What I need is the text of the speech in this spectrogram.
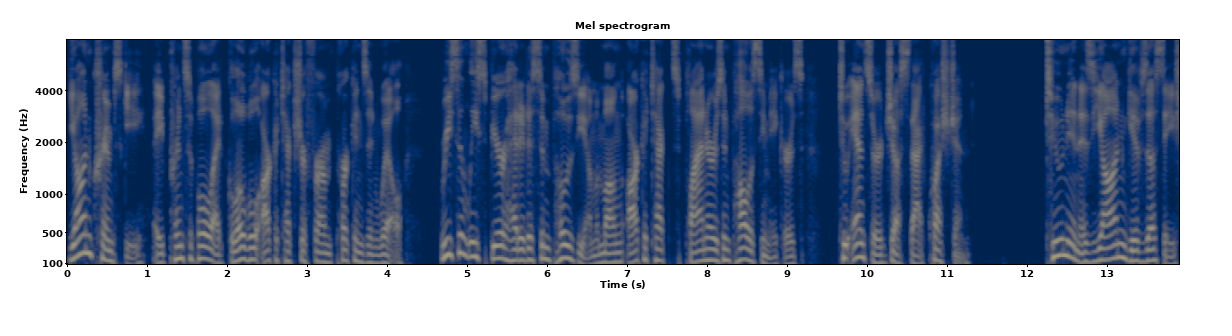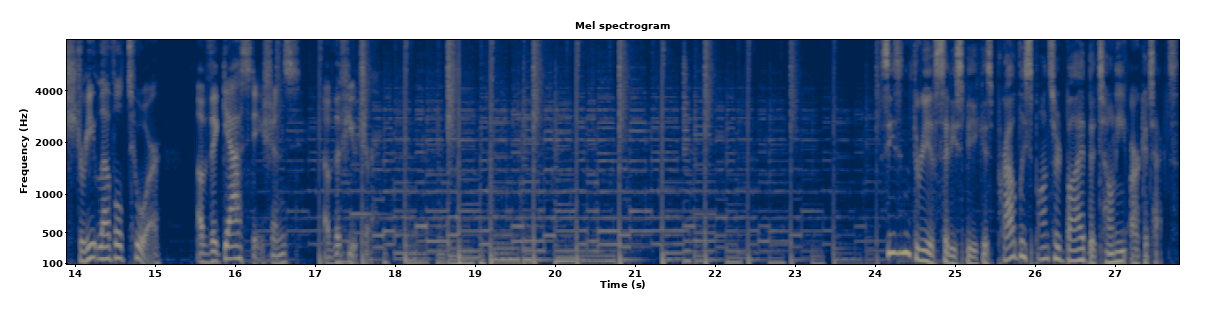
Yan Krymsky, a principal at global architecture firm Perkins and Will, recently spearheaded a symposium among architects, planners, and policymakers to answer just that question. Tune in as Yan gives us a street level tour of the gas stations of the future. Season 3 of City Speak is proudly sponsored by Bottoni Architects.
